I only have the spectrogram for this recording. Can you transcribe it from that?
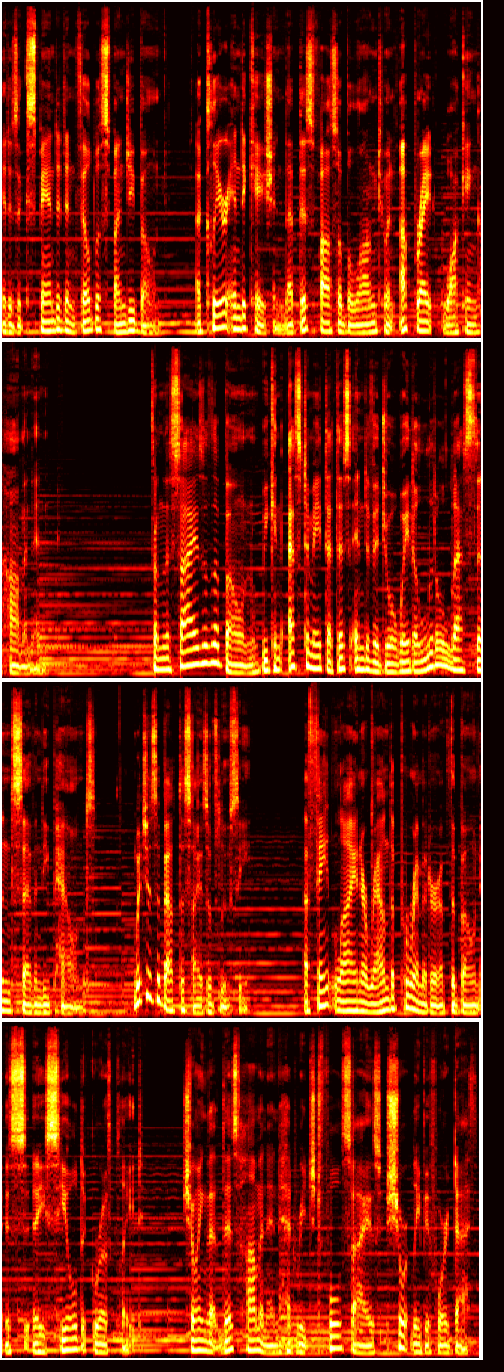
It is expanded and filled with spongy bone, a clear indication that this fossil belonged to an upright walking hominin. From the size of the bone, we can estimate that this individual weighed a little less than 70 pounds, which is about the size of Lucy. A faint line around the perimeter of the bone is a sealed growth plate, showing that this hominin had reached full size shortly before death.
